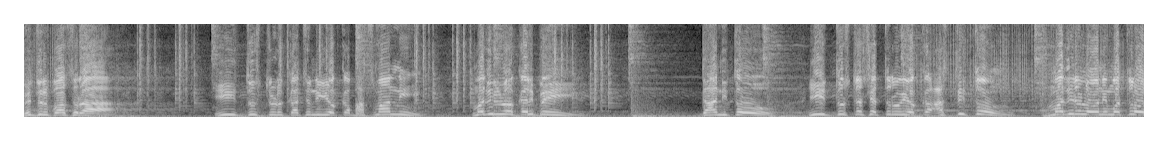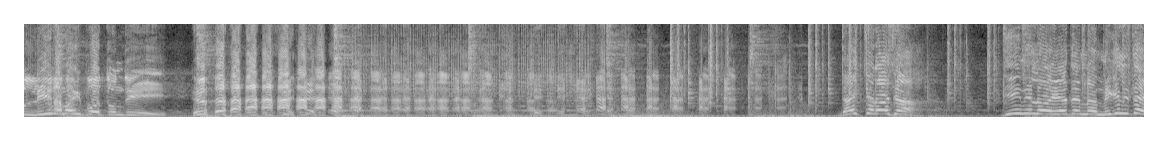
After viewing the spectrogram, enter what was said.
విద్రుపాసురా ఈ దుష్టుడు కచుని యొక్క భస్మాన్ని మదిలో కలిపేయి. దానితో ఈ దుష్ట శత్రువు యొక్క అస్తిత్వం మదిరిలోని మత్తులో లీనమైపోతుంది. దైత్యరాజా దీనిలో ఏదన్నా మిగిలితే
